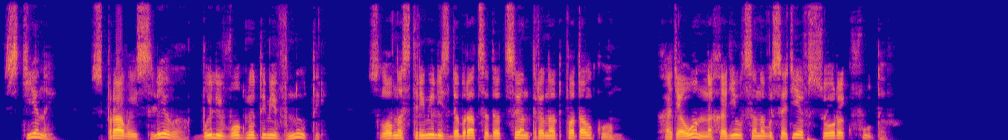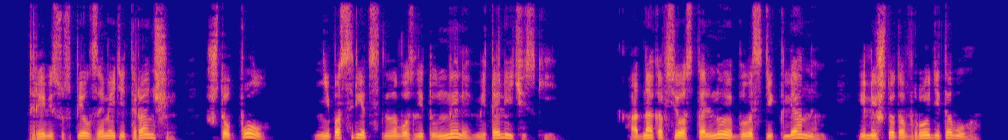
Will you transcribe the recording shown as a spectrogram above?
Стены справа и слева были вогнутыми внутрь, словно стремились добраться до центра над потолком, хотя он находился на высоте в 40 футов. Тревис успел заметить раньше, что пол непосредственно возле туннеля металлический, однако все остальное было стеклянным или что-то вроде того.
